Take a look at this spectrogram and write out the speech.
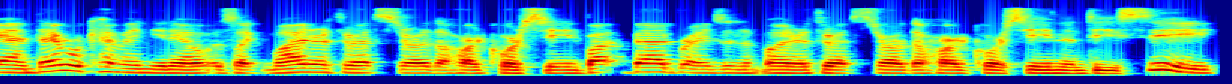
and they were coming, you know, it was like Minor Threat started the hardcore scene, but Bad Brains and Minor Threat started the hardcore scene in DC.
